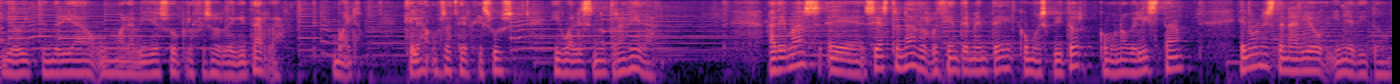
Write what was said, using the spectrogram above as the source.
y hoy tendría un maravilloso profesor de guitarra. Bueno, ¿qué le vamos a hacer Jesús? Igual es en otra vida. Además, eh, se ha estrenado recientemente como escritor, como novelista, en un escenario inédito,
